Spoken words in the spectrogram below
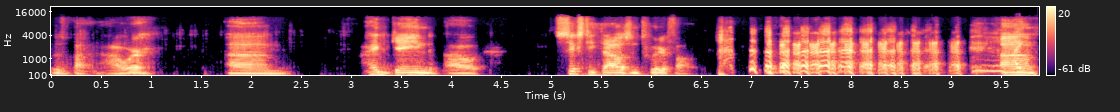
It was about an hour. Um, I had gained about 60,000 Twitter followers. I, Um,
